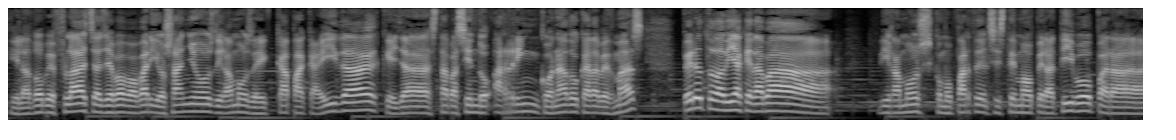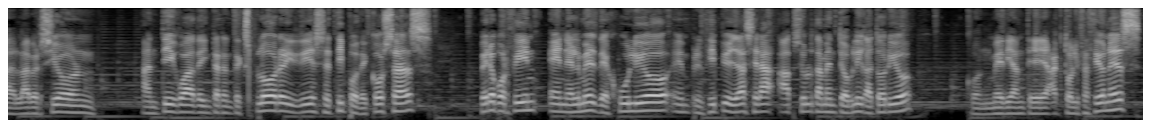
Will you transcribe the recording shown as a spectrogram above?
El Adobe Flash ya llevaba varios años, digamos, de capa caída, que ya estaba siendo arrinconado cada vez más, pero todavía quedaba digamos, como parte del sistema operativo para la versión antigua de Internet Explorer y ese tipo de cosas. Pero por fin, en el mes de julio, en principio ya será absolutamente obligatorio, con mediante actualizaciones,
